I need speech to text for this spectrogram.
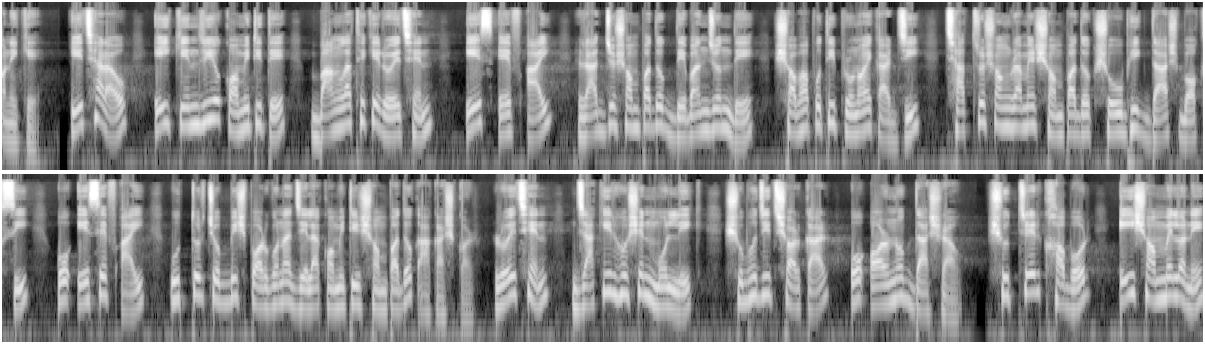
অনেকে। এছাড়াও, এই কেন্দ্রীয় কমিটিতে বাংলা থেকে রয়েছেন এসএফআই, রাজ্য সম্পাদক দেবাঞ্জন দে, সভাপতি প্রণয় কার্জি, ছাত্র সংগ্রামের সম্পাদক সৌভিক দাস বক্সি ও এসএফআই, উত্তর চব্বিশ পরগনা জেলা কমিটির সম্পাদক আকাশকর। রয়েছেন জাকির হোসেন মল্লিক, শুভজিৎ সরকার ও অর্ণব দাসরাও। সূত্রের খবর, এই সম্মেলনে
